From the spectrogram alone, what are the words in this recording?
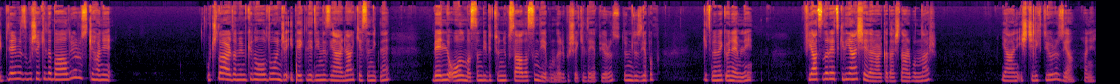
İplerimizi bu şekilde bağlıyoruz ki hani uçlarda mümkün olduğunca ip eklediğimiz yerler kesinlikle belli olmasın, bir bütünlük sağlasın diye bunları bu şekilde yapıyoruz. Dümdüz yapıp gitmemek önemli. Fiyatları etkileyen şeyler arkadaşlar bunlar. Yani işçilik diyoruz ya hani.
